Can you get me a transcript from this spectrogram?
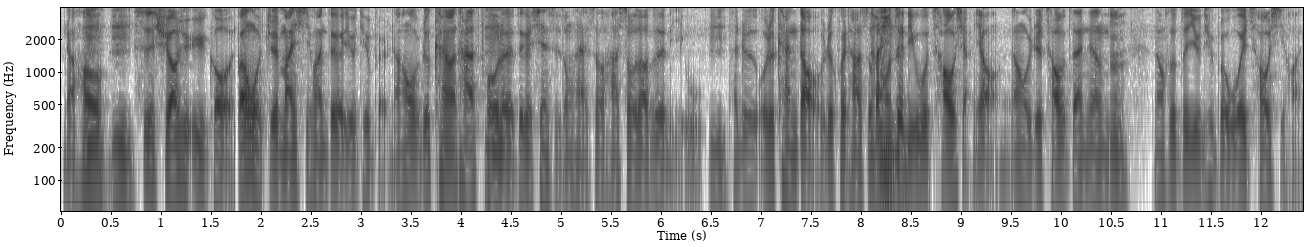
然后嗯是需要去预购的。反正我觉得蛮喜欢这个 YouTuber，然后我就看到她 PO 了这个现实动态的时候，她收到这个礼物，嗯，她就我就看到，我就回她说，哎，这礼物我超想要，然后我觉得超赞这样子，然后说这 YouTuber 我也超喜欢，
